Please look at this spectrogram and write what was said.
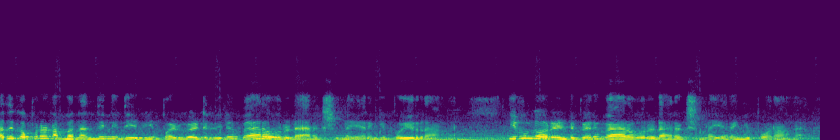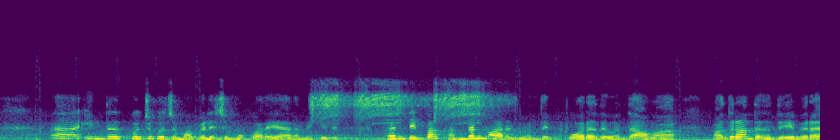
அதுக்கப்புறம் நம்ம நந்தினி தேவியும் பழுவேட்டரையரும் வேற ஒரு டைரக்ஷனில் இறங்கி போயிடுறாங்க. இவங்க ரெண்டு பேரும் வேற ஒரு டைரக்ஷனில் இறங்கி போகிறாங்க இந்த கொஞ்சம் கொஞ்சமாக வெளிச்சமும் குறைய ஆரம்பிக்குது. கண்டிப்பாக கந்தன்மாறன் வந்து போகிறது வந்து அவன் மதுராந்தக தேவரை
